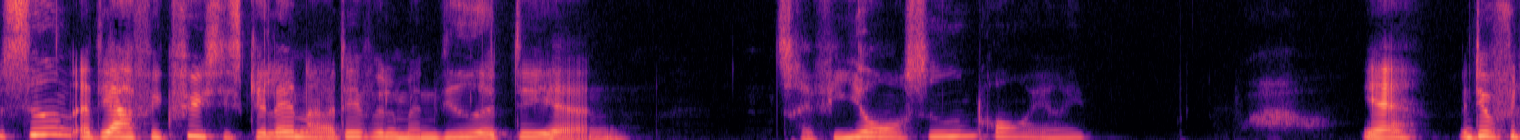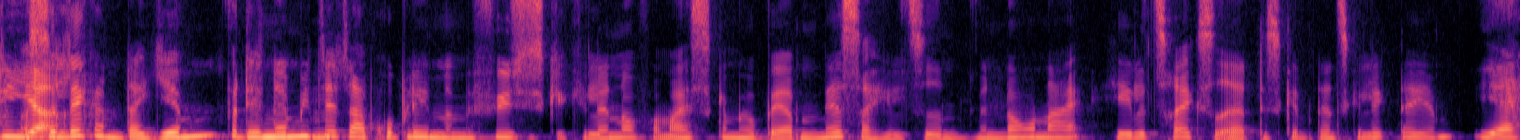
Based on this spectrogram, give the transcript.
Siden at jeg fik fysisk kalender, og det vil man vide, at det er en 3-4 år siden, tror jeg. Wow. Ja, men det er fordi, og jeg... så ligger den derhjemme, for det er nemlig mm. det, der er problemet med fysiske kalender for mig. Så skal man jo bære dem med sig hele tiden. Men når nej, hele trickset er, at det skal, den skal ligge derhjemme. Ja,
